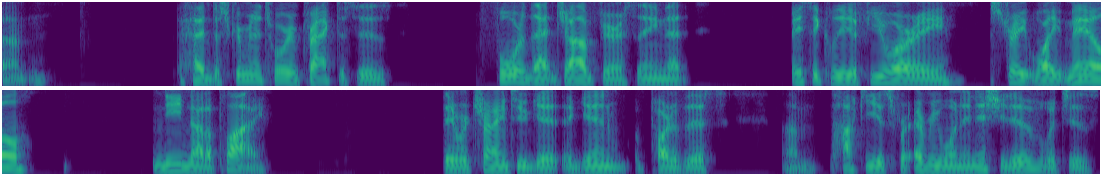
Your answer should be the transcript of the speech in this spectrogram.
um, had discriminatory practices for that job fair saying that basically if you are a straight white male need not apply they were trying to get again part of this um, hockey is for everyone initiative which is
